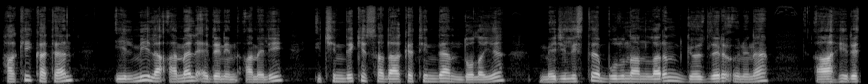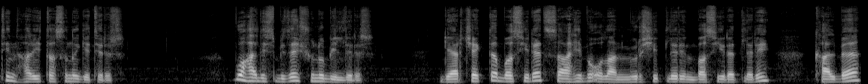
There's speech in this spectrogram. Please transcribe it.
Hakikaten ilmiyle amel edenin ameli, içindeki sadakatinden dolayı mecliste bulunanların gözleri önüne ahiretin haritasını getirir. Bu hadis bize şunu bildirir. Gerçekte basiret sahibi olan mürşitlerin basiretleri, kalbe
